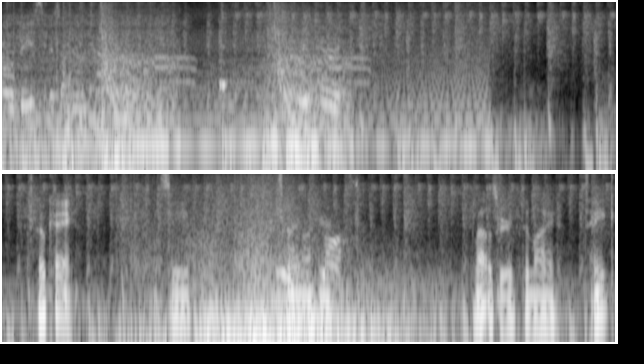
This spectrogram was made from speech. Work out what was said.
Our base is under attack. Okay. Let's see. What's going on here? Well, that was weird. Did my tank?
